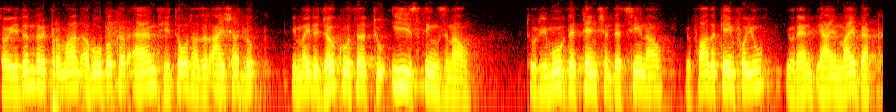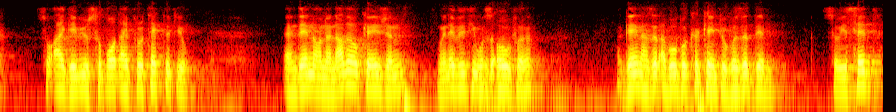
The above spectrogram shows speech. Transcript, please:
So he didn't reprimand Abu Bakr and he told Hazrat Aisha, look, he made a joke with her to ease things now, to remove the tension that see now, your father came for you, you ran behind my back, so I gave you support, I protected you. And then on another occasion, when everything was over, again Hazrat Abu Bakr came to visit them. So he said,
